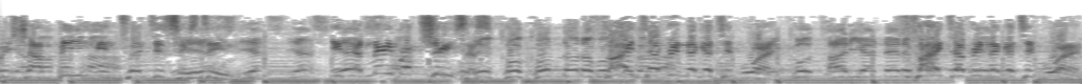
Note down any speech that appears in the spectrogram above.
We shall be in 2016. In the name of Jesus, fight every negative word. Fight every negative word.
